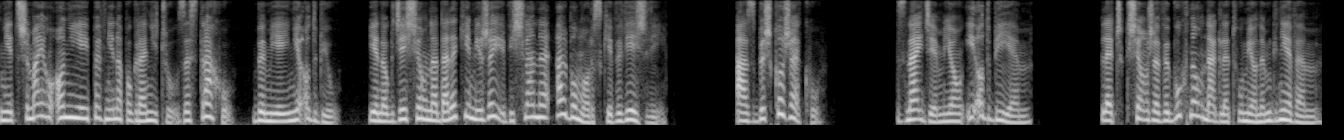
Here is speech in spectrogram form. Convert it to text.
Nie trzymają oni jej pewnie na pograniczu, ze strachu, bym jej nie odbił. Jeno gdzieś ją na dalekie mierzeje wiślane albo morskie wywieźli. A Zbyszko rzekł. Znajdziem ją i odbijem. Lecz książę wybuchnął nagle tłumionym gniewem.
